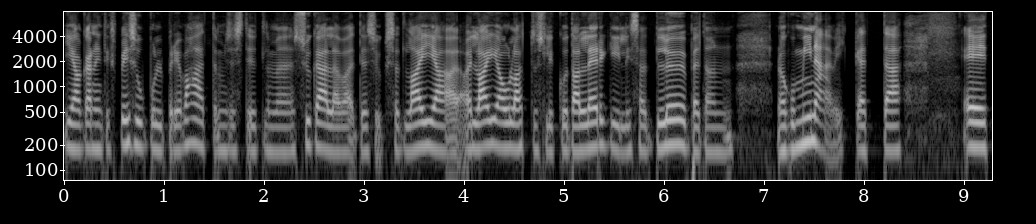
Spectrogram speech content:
ja ka näiteks pesupulbri vahetamisest ja ütleme, sügelevad ja niisugused laia, laiaulatuslikud allergilised lööbed on nagu minevik, et et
